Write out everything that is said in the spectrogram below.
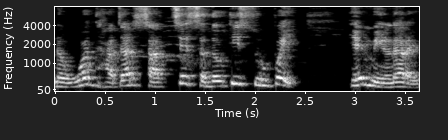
नव्वद हजार सातशे सदोतीस रुपये हे मिळणार आहे.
